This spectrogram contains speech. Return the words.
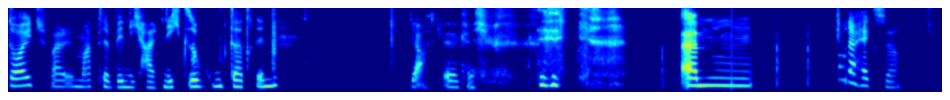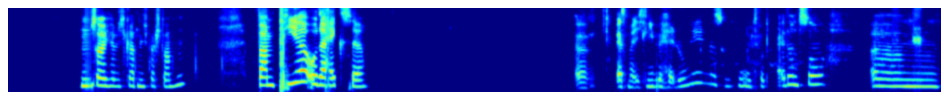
Deutsch, weil in Mathe bin ich halt nicht so gut da drin. Ja, äh, kenne ich. ähm, oder Hexe? Hm, sorry, ich habe dich gerade nicht verstanden. Vampir oder Hexe? Ähm, erstmal, ich liebe Halloween, also mit Verkleid und so. Ähm,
